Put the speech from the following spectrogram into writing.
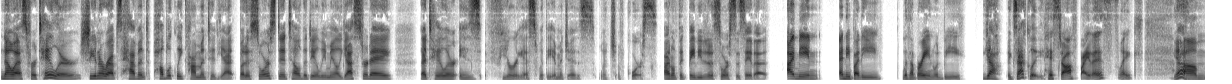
Now, as for Taylor, she and her reps haven't publicly commented yet, but a source did tell the Daily Mail yesterday that Taylor is furious with the images, which, of course, I don't think they needed a source to say that. I mean, anybody with a brain would be Yeah, exactly. pissed off by this. Like, Yeah. Um,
